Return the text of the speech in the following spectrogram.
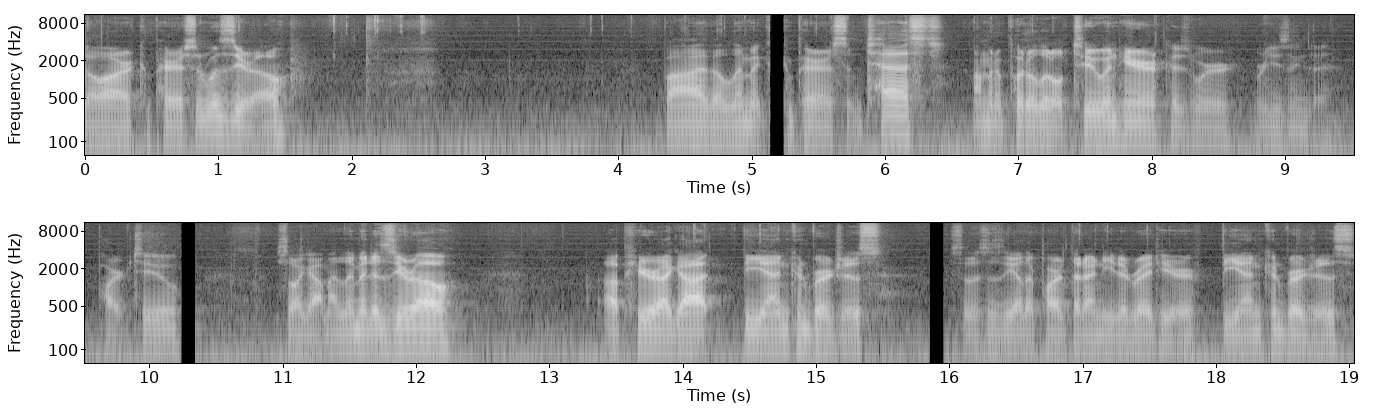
So our comparison was zero by the limit comparison test. I'm going to put a little 2 in here because we're, we're using the part 2. So I got my limit is 0. Up here I got Bn converges. So this is the other part that I needed right here. Bn converges.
